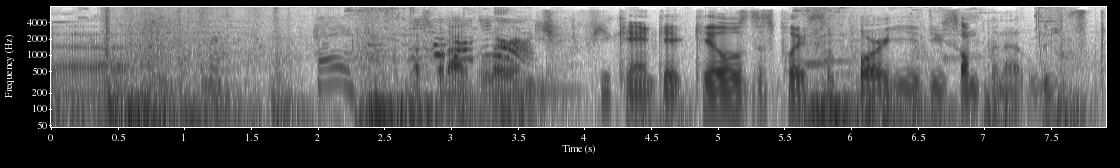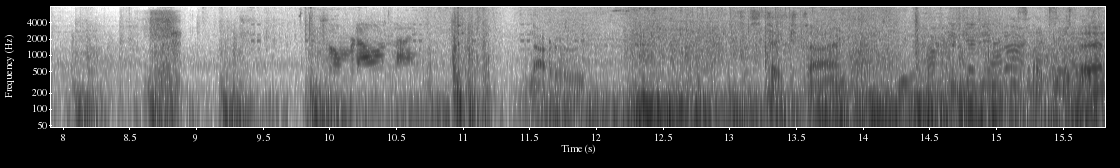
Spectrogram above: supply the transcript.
my own path. Uh, Hey, that's what I've learned. If you can't get kills, just play support. You do something at least. Not really. This takes time. Like that.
